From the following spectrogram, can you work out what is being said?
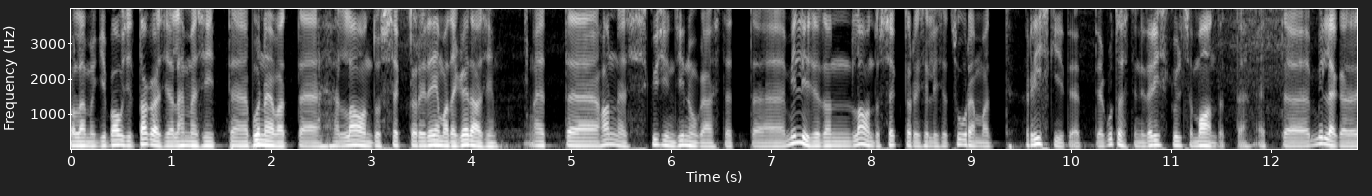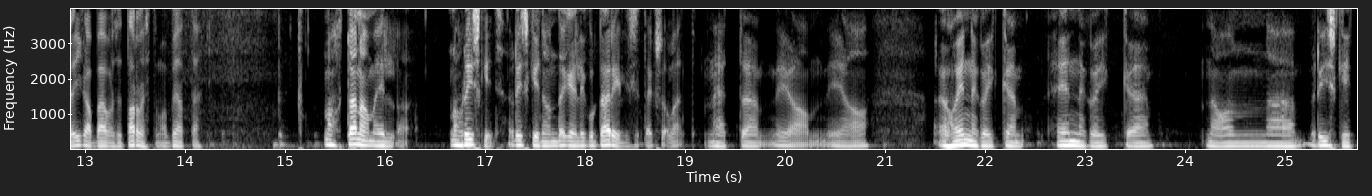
Olemegi pausilt tagasi ja lähme siit äh, põnevate laondussektori teemadega edasi. et äh, Hannes, küsin sinu käest, et äh, millised on laondussektori sellised suuremad riskid, et ja kuidas te neid riske üldse maandate, et millega te igapäevaselt arvestama peate? noh, täna meil noh, riskid, riskid on tegelikult ärilised, eks ole, et, et ja, ja noh, ennekõike, ennekõike no, on riskid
